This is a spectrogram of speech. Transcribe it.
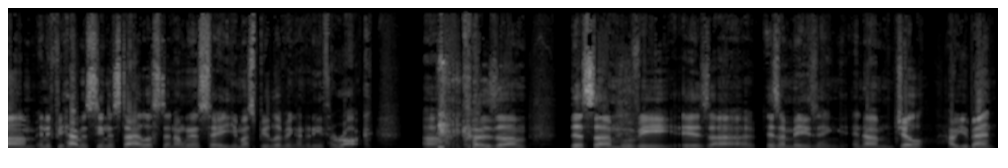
Um, and if you haven't seen The Stylist, then I'm going to say you must be living underneath a rock, because um, this uh, movie is uh, is amazing. And um, Jill, how you been?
